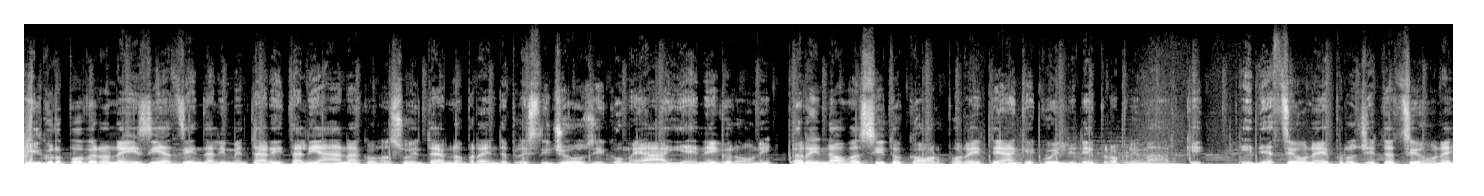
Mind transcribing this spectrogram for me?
Il gruppo Veronesi, azienda alimentare italiana con al suo interno brand prestigiosi come Aia e Negroni, rinnova il sito corporate e anche quelli dei propri marchi. Ideazione e progettazione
